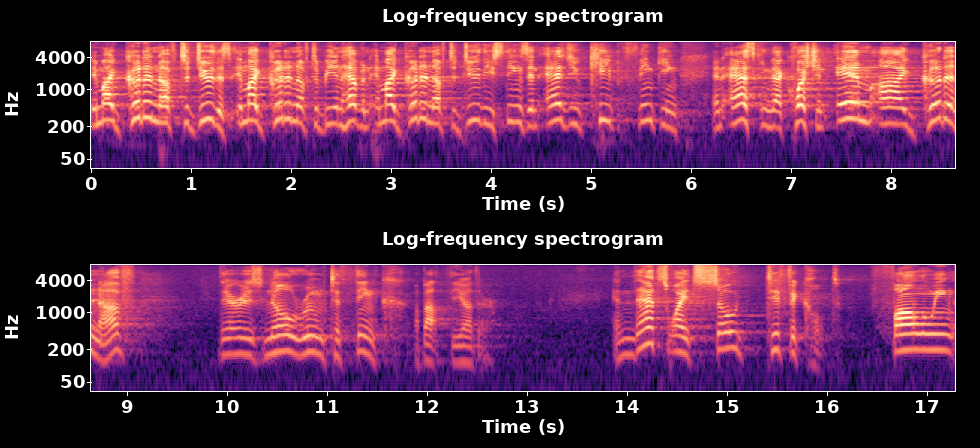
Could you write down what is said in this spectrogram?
Am I good enough to do this? Am I good enough to be in heaven? Am I good enough to do these things? And as you keep thinking and asking that question, Am I good enough? There is no room to think about the other. And that's why it's so difficult following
